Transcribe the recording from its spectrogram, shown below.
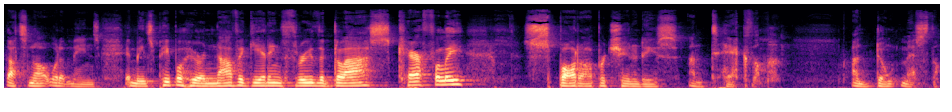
That's not what it means. It means people who are navigating through the glass carefully, spot opportunities and take them, and don't miss them.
